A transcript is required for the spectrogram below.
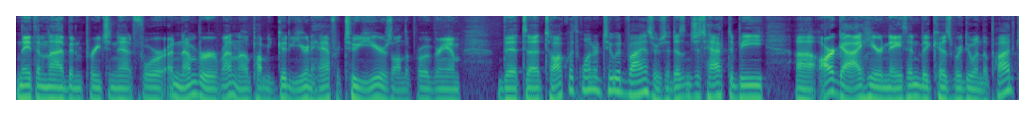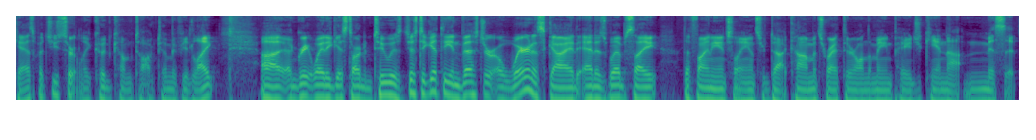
Nathan and I have been preaching that for a number, I don't know, probably a good year and a half or two years on the program. That uh, talk with one or two advisors. It doesn't just have to be uh, our guy here, Nathan, because we're doing the podcast, but you certainly could come talk to him if you'd like. Uh, a great way to get started too is just to get the investor awareness guide at his website, thefinancialanswer.com. It's right there on the main page. You cannot miss it.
